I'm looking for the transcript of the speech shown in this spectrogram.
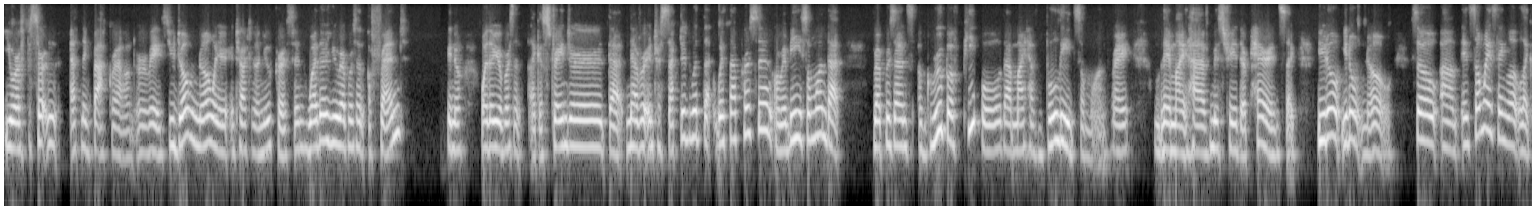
you're a certain ethnic background or race you don't know when you're interacting with a new person whether you represent a friend you know whether you're a person like a stranger that never intersected with that with that person or maybe someone that represents a group of people that might have bullied someone right? They might have mistreated their parents like you don't you don't know. So um, in some ways saying well like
